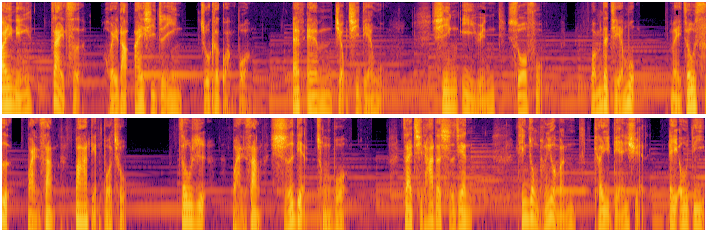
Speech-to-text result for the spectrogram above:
欢迎您再次回到爱惜之音竹客广播 FM 九七点五，新艺云说赋。我们的节目每周四晚上八点播出，周日晚上十点重播。在其他的时间，听众朋友们可以点选 AOD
